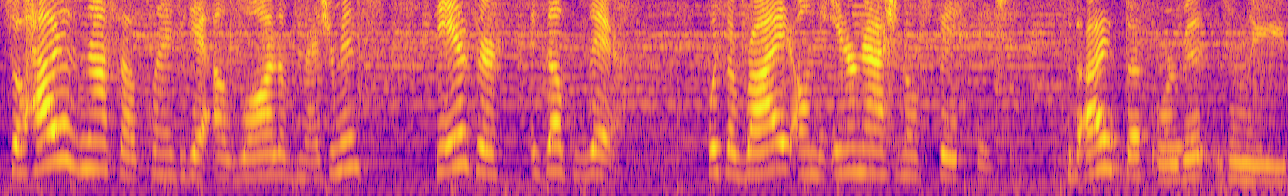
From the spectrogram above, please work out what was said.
So how does NASA plan to get a lot of measurements? The answer is up there with a ride on the International Space Station. So the ISS orbit is only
